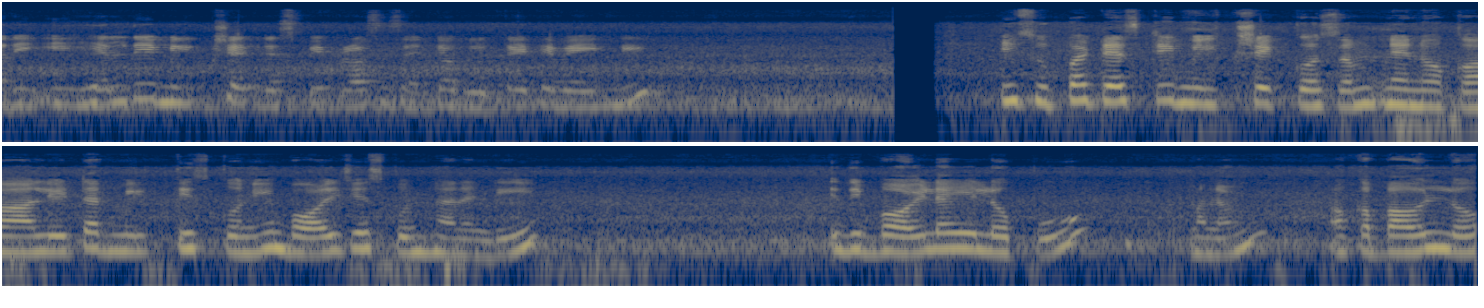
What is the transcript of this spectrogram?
మరి ఈ హెల్తీ మిల్క్ షేక్ రెసిపీ ప్రాసెస్ ఏంటో ఒక లుక్ అయితే వేయండి. ఈ సూపర్ టేస్టీ మిల్క్ షేక్ కోసం నేను ఒక లీటర్ మిల్క్ తీసుకొని బాయిల్ చేసుకుంటున్నానండి. ఇది బాయిల్ అయ్యేలోపు మనం ఒక బౌల్లో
